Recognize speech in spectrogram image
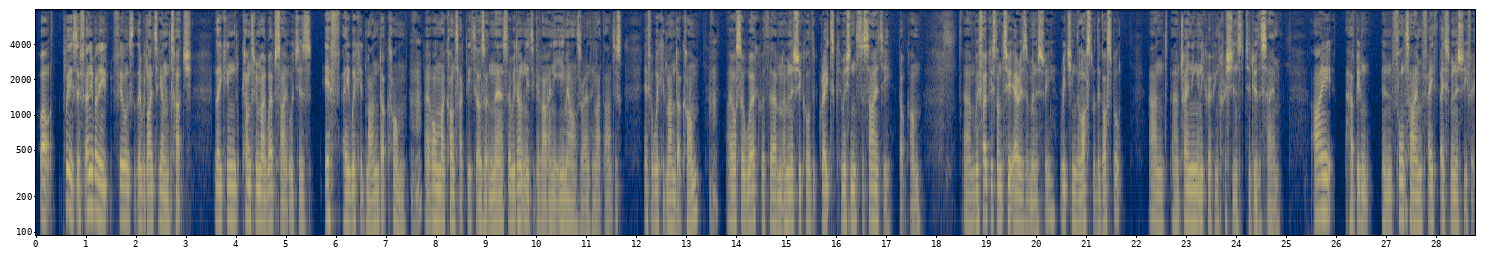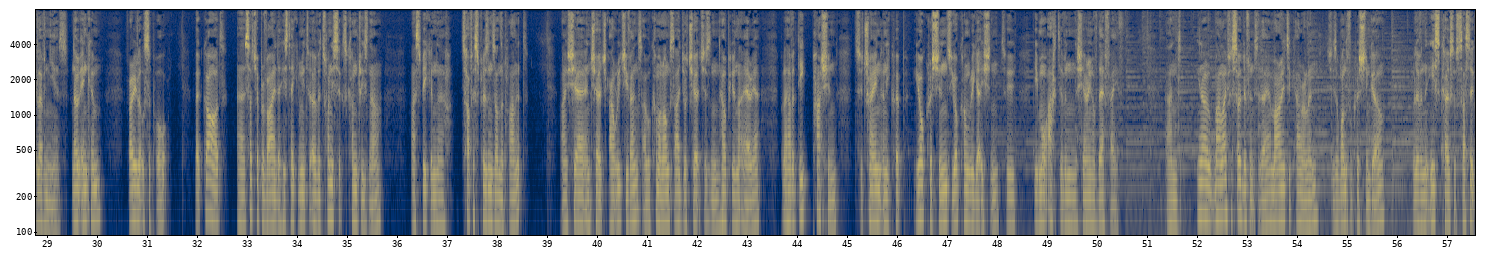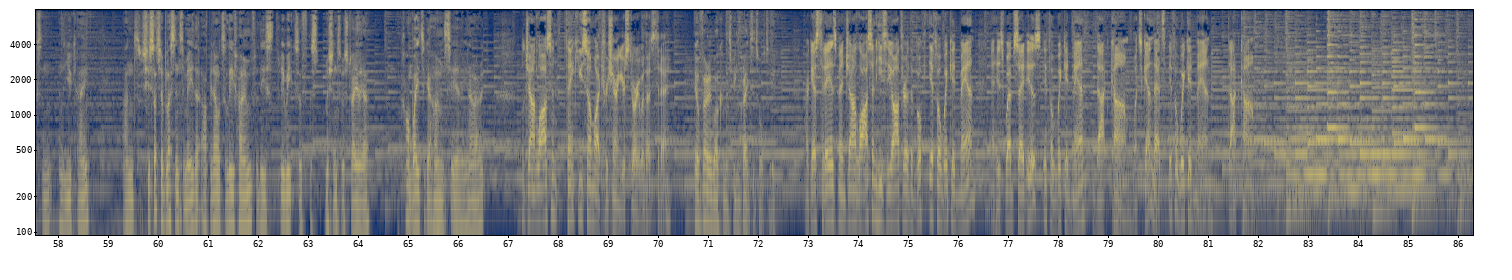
Well, please, if anybody feels that they would like to get in touch, they can come through my website, which is ifawickedman.com. Uh, all my contact details are in there, so we don't need to give out any emails or anything like that. Just ifawickedman.com. I also work with um, a ministry called the Great Commission Society.com. Um, we're focused on two areas of ministry, reaching the lost with the gospel and uh, training and equipping Christians to do the same. I have been in full-time faith-based ministry for 11 years. No income, very little support. But God, uh, such a provider, He's taken me to over 26 countries now. I speak in the toughest prisons on the planet. I share in church outreach events. I will come alongside your churches and help you in that area. But I have a deep passion to train and equip your Christians, your congregation, to be more active in the sharing of their faith. And, you know, my life is so different today. I'm married to Carolyn. She's a wonderful Christian girl. We live in the east coast of Sussex in, in the UK. And she's such a blessing to me that I've been able to leave home for these three weeks of this mission to Australia. I can't wait to get home and see her, you know, Eric. Well, John Lawson, thank you so much for sharing your story with us today. You're very welcome. It's been great to talk to you. Our guest today has been John Lawson. He's the author of the book If a Wicked Man, and his website is ifawickedman.com. Once again, that's ifawickedman.com.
